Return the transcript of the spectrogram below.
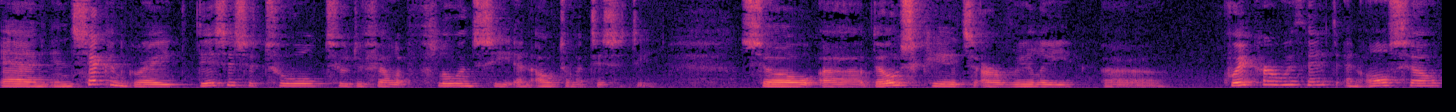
and in second grade, this is a tool to develop fluency and automaticity. So uh, those kids are really uh, quicker with it, and also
